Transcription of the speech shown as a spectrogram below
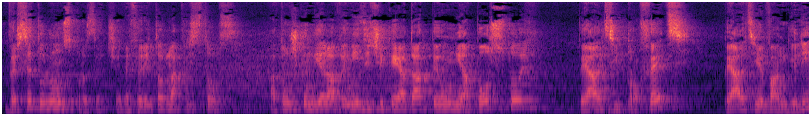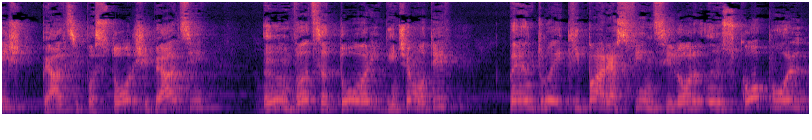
Versetul 11, referitor la Hristos. Atunci când El a venit, zice că i-a dat pe unii apostoli, pe alții profeți, pe alții evangeliști, pe alții păstori și pe alții învățători. Din ce motiv? Pentru echiparea sfinților în scopul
